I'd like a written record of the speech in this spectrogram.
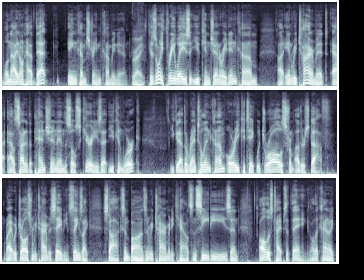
well now i don't have that income stream coming in Right. because there's only three ways that you can generate income uh, in retirement o- outside of the pension and the social security is that you can work you could have the rental income or you could take withdrawals from other stuff right withdrawals from retirement savings things like stocks and bonds and retirement accounts and cds and all those types of things all the kind of like,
